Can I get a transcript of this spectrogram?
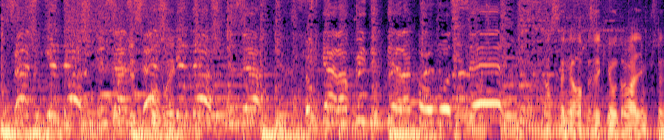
Seja o que Deus quiser, seja o que Deus quiser. Eu quero a vida inteira com você. Nossa Daniela fazer aqui um trabalho importante.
